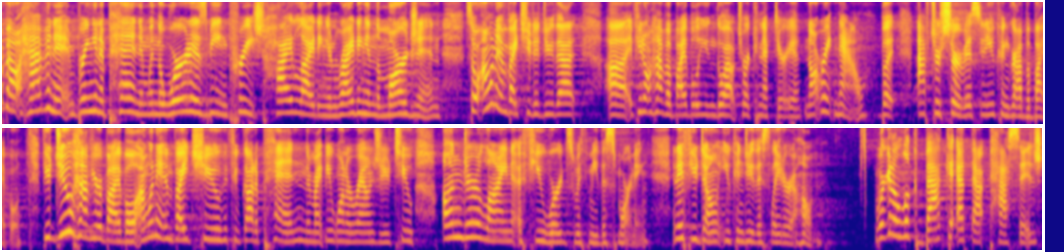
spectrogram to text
about having it and bringing a pen, and when the word is being preached, highlighting and writing in the margin. So I want to invite you to do that. Uh, if you don't have a Bible, you can go out to our Connect area. Not right now, but after service, and you can grab a Bible. If you do have your Bible, I want to invite you, if you've got a pen, there might be one around you, to underline a few words with me this morning. And if you don't, you can do this later at home. We're going to look back at that passage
